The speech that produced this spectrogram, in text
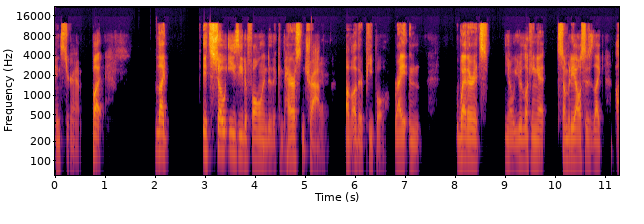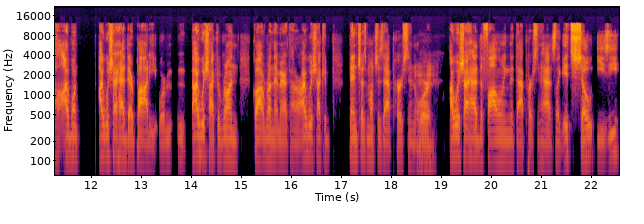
Instagram. But like, it's so easy to fall into the comparison trap of other people, right? And whether it's, you know, you're looking at somebody else's like, oh, I want I wish I had their body, or I wish I could run, go out and run that marathon, or I wish I could bench as much as that person, mm-hmm. or I wish I had the following that that person has. Like it's so easy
